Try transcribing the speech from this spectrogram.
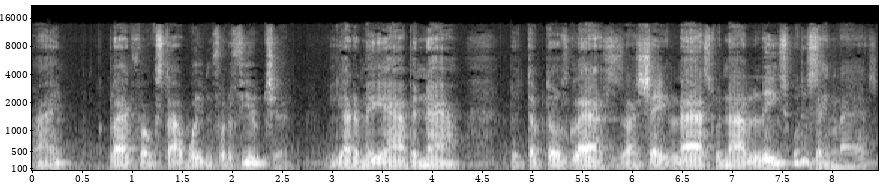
Right? Black folks, stop waiting for the future. We got to make it happen now. Lift up those glasses, Ashe. Last but not least, well, this ain't last.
